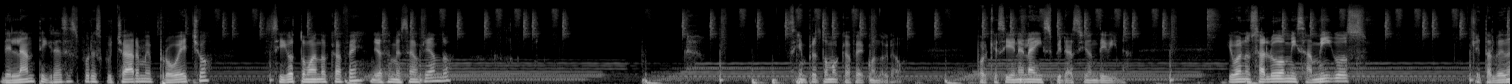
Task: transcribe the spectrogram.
delante. Gracias por escucharme. Provecho. Sigo tomando café. Ya se me está enfriando. Siempre tomo café cuando grabo porque si viene la inspiración divina. Y bueno, saludo a mis amigos que tal vez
